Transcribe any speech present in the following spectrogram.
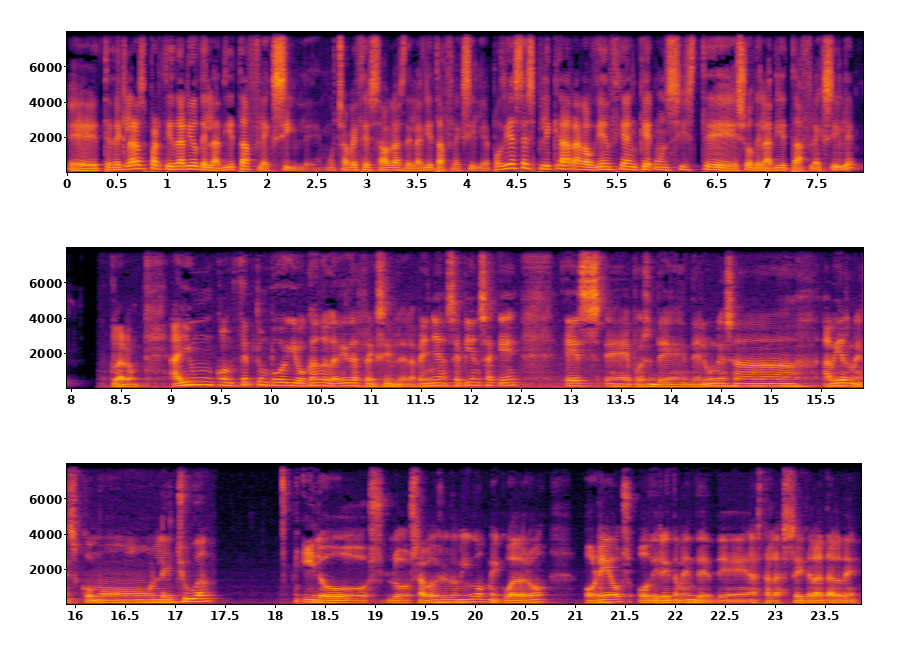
Eh, te declaras partidario de la dieta flexible. Muchas veces hablas de la dieta flexible. ¿Podrías explicar a la audiencia en qué consiste eso de la dieta flexible? Claro, hay un concepto un poco equivocado en la dieta flexible. La peña se piensa que es eh, pues de, lunes a, a, viernes como lechuga y los, los sábados y domingos me cuadro Oreos o directamente de hasta las 6 de la tarde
